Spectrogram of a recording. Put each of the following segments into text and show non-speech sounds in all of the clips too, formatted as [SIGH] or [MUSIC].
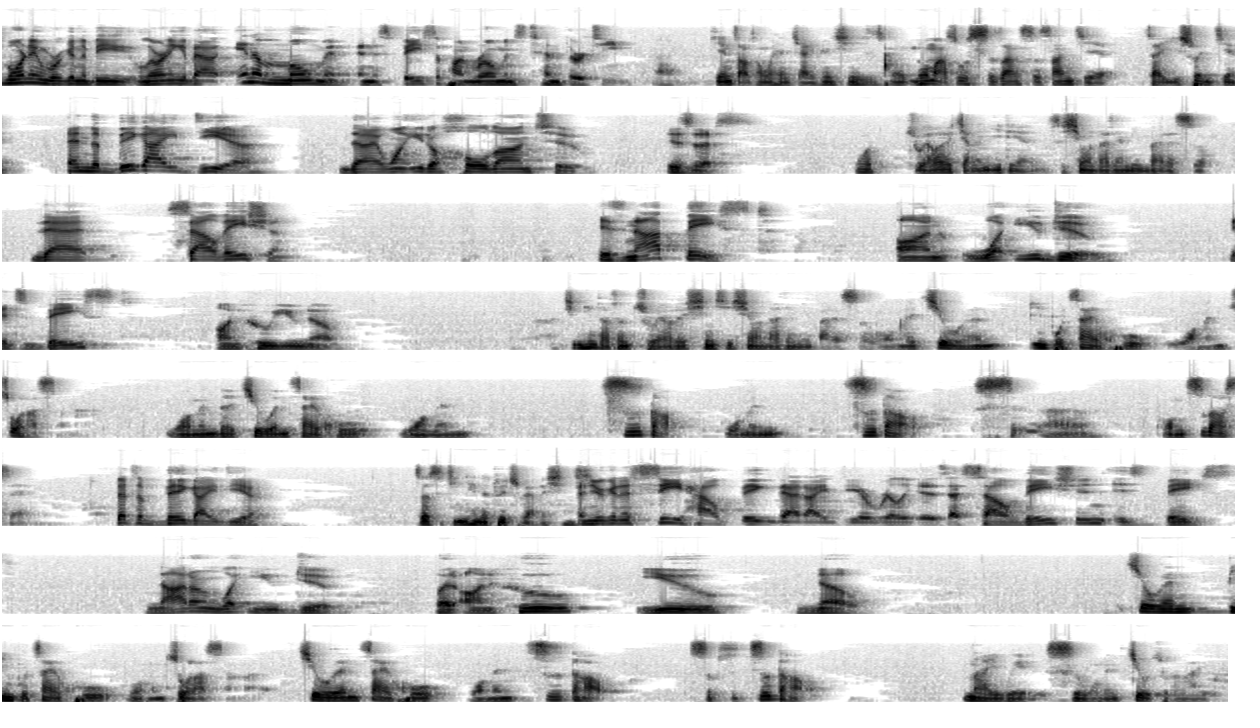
This morning we're going to be learning about in a moment, and it's based upon Romans 10:13. 啊，今天早上我想讲一篇信息，是从罗马书十章十三节，在一瞬间。 And the big idea that I want you to hold on to is this: 我主要要讲的一点是希望大家明白的是， that salvation is not based on what you do; it's based on who you know. 今天早晨主要的信息，希望大家明白的是，我们的救恩并不在乎我们做了什么，我们的救恩在乎我们知道，我们知道是呃，我们知道谁， That's a big idea. 这是今天的最主要的信 And 息。 you're going to see how big that idea really is that salvation is based not on what you do, but on who you know. 救恩并不在乎我们做了什么，救恩在乎我们知道是不是知道那一位是我们救主的那一位。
